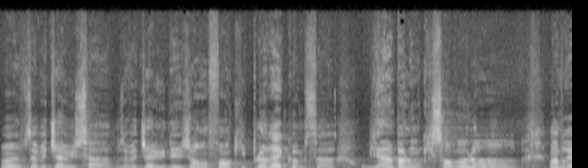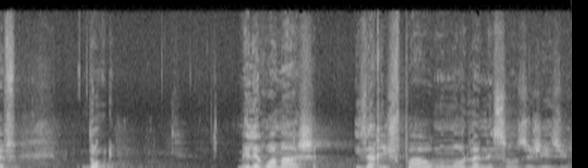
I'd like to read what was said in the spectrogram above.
Vous avez déjà eu ça, vous avez déjà eu des enfants qui pleuraient comme ça, ou bien un ballon qui s'envole. Hein enfin, bref. Donc, mais les rois mages, ils n'arrivent pas au moment de la naissance de Jésus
